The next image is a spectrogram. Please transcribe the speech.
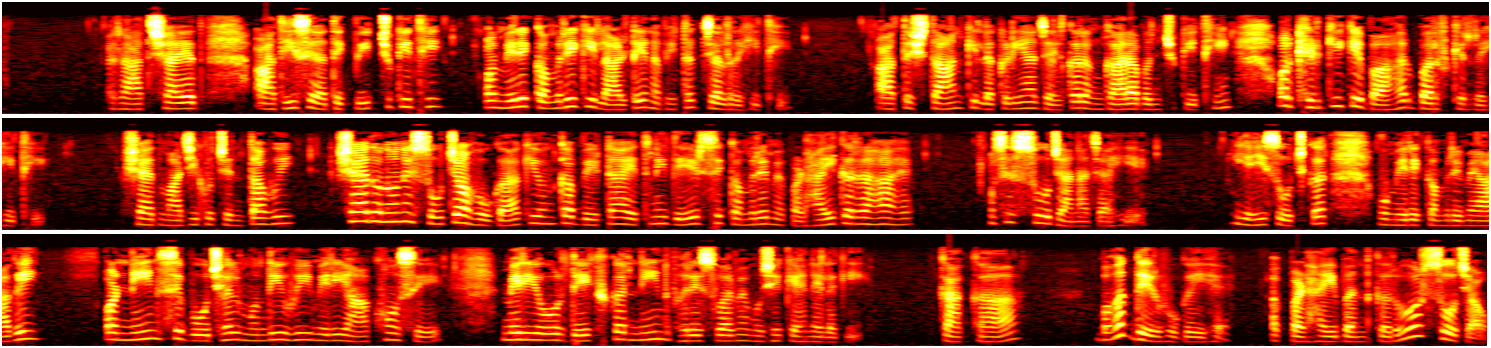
رات شاید آدھی سے ادھک بیت چکی تھی اور میرے کمرے کی لالٹین ابھی تک جل رہی تھی آتشتان کی لکڑیاں جل کر انگارہ بن چکی تھیں اور کھڑکی کے باہر برف گر رہی تھی۔ شاید ماجی کو چنتا ہوئی، شاید انہوں نے سوچا ہوگا کہ ان کا بیٹا اتنی دیر سے کمرے میں پڑھائی کر رہا ہے۔ اسے سو جانا چاہیے۔ یہی سوچ کر وہ میرے کمرے میں آ گئی اور نیند سے بوجھل مندی ہوئی میری آنکھوں سے۔ میری اور دیکھ کر نیند بھرے سور میں مجھے کہنے لگی، کاکا، بہت دیر ہو گئی ہے، اب پڑھائی بند کرو اور سو جاؤ۔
